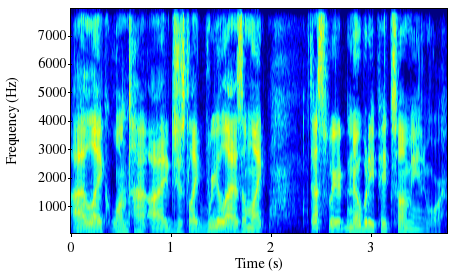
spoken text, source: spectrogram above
I like one time I just like realized I'm like, that's weird. Nobody picks on me anymore.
